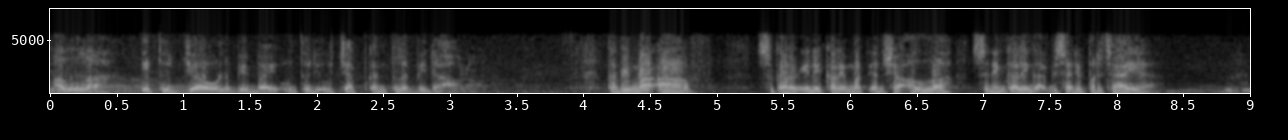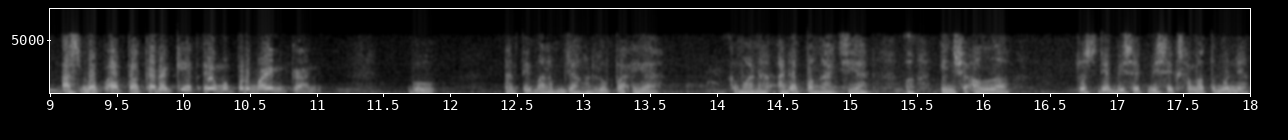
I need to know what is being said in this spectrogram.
Allah itu jauh lebih baik untuk diucapkan terlebih dahulu. Tapi maaf, sekarang ini kalimat insya Allah sering kali nggak bisa dipercaya. Asbab apa? Karena kita yang mempermainkan. Bu, nanti malam jangan lupa ya. Ke mana ada pengajian? Oh, insya Allah Terus dia bisik-bisik sama temennya.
